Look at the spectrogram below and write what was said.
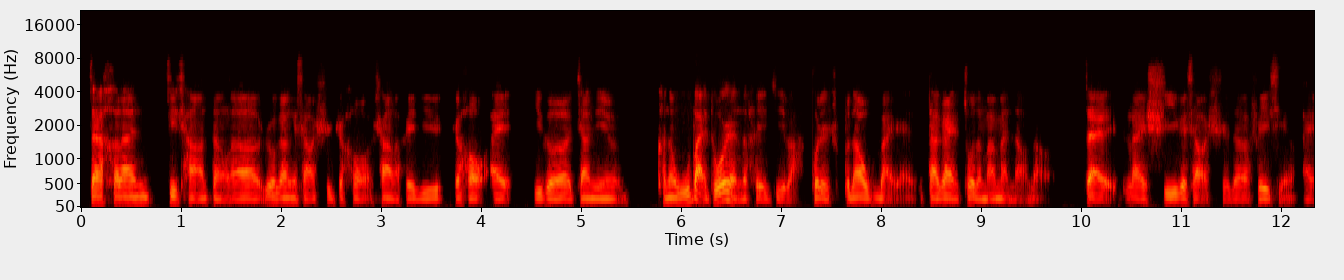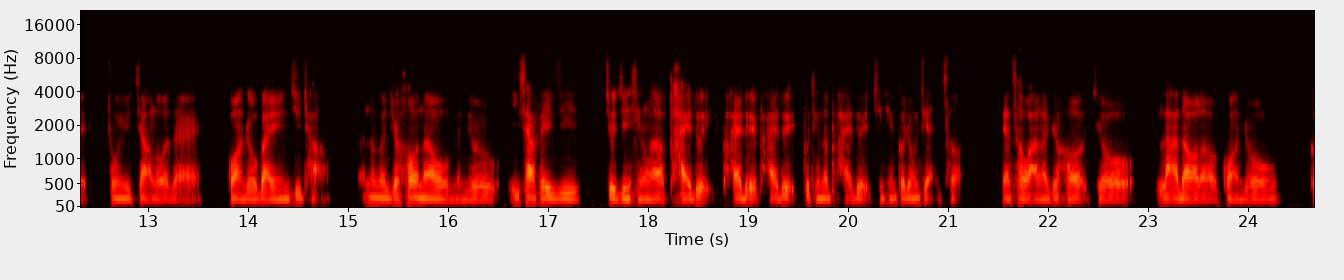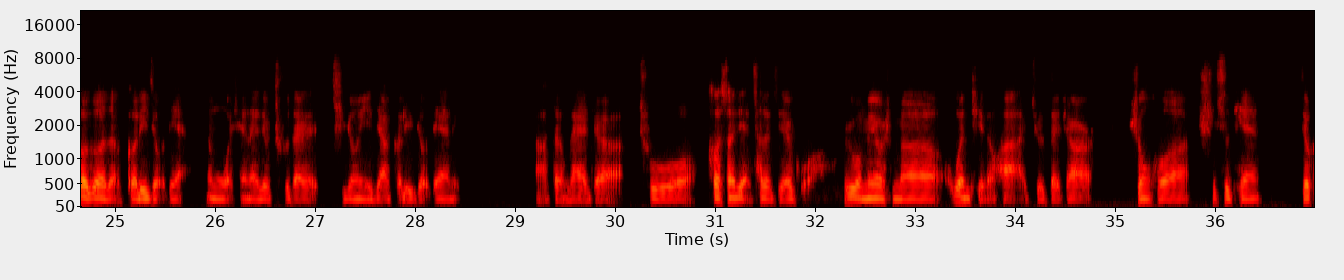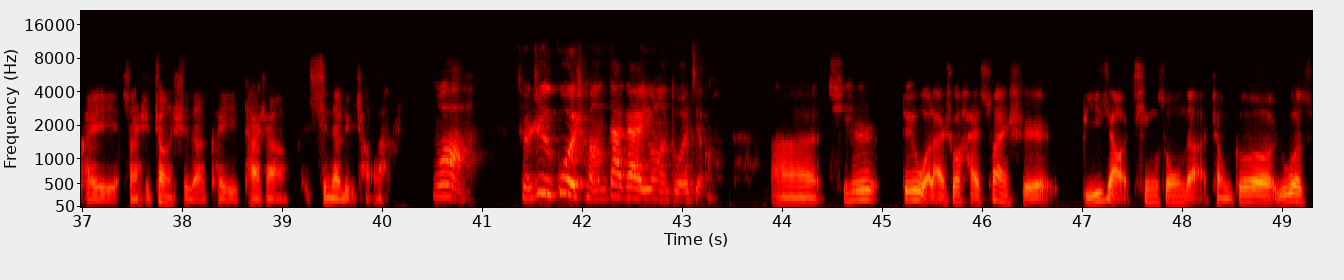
在荷兰机场等了若干个小时之后，上了飞机之后，哎，一个将近可能五百多人的飞机吧，或者是不到五百人，大概坐得满满当当。再来十一个小时的飞行，哎，终于降落在广州白云机场。那么之后呢，我们就一下飞机就进行了排队、排队、排队，不停的排队进行各种检测。检测完了之后，就拉到了广州各个的隔离酒店。那么我现在就处在其中一家隔离酒店里。啊，等待着出核酸检测的结果。如果没有什么问题的话，就在这儿生活十四天，就可以算是正式的可以踏上新的旅程了。哇，就这个过程大概用了多久？呃，其实对于我来说还算是比较轻松的。整个如果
